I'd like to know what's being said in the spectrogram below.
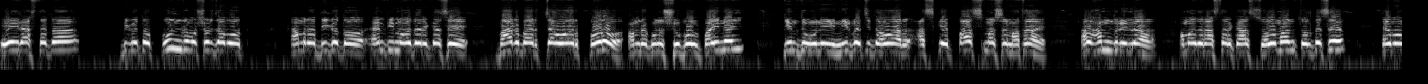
এই রাস্তাটা বিগত পনেরো বছর যাবৎ আমরা বিগত এমপি মহোদয়ের কাছে বারবার চাওয়ার পরও আমরা কোনো সুফল পাই নাই। কিন্তু উনি নির্বাচিত হওয়ার আজকে পাঁচ মাসের মাথায় আলহামদুলিল্লাহ আমাদের রাস্তার কাজ চলমান, চলতেছে। এবং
